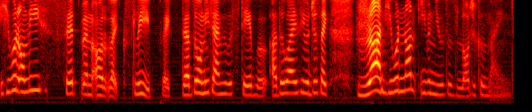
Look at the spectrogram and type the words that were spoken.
he would only sit when or like sleep like that's the only time he was stable otherwise he would just like run he would not even use his logical mind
